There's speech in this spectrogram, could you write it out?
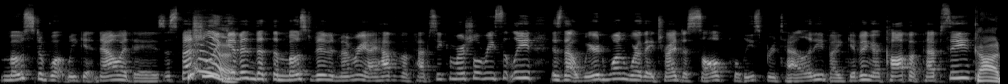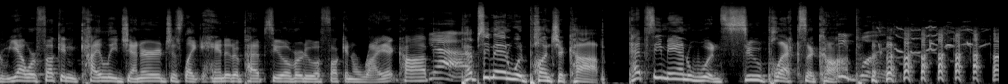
most of what we get nowadays, especially Yeah. given that the most vivid memory I have of a Pepsi commercial recently is that weird one where they tried to solve police brutality by giving a cop a Pepsi. God, yeah, we're fucking Kylie Jenner just like handed a Pepsi over to a fucking riot cop. Yeah. Pepsi Man would punch a cop. Pepsi Man would suplex a cop. he would.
